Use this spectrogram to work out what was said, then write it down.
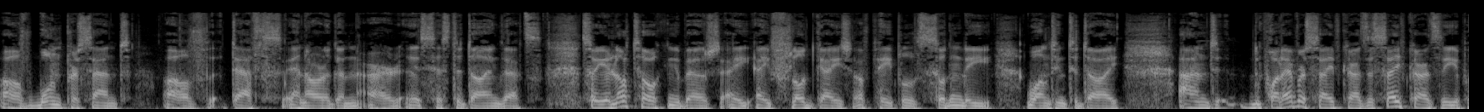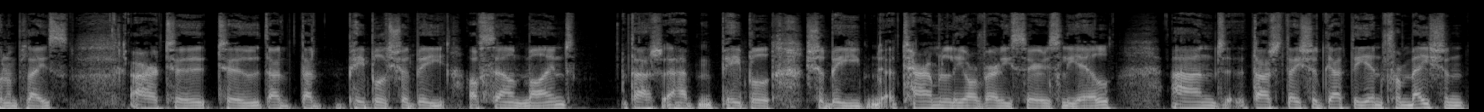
of 1% of deaths in Oregon are assisted dying deaths. So you're not talking about a, a, floodgate of people suddenly wanting to die. And whatever safeguards, the safeguards that you put in place are to, to that, that people should be of sound mind that um, people should be terminally or very seriously ill and that they should get the information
